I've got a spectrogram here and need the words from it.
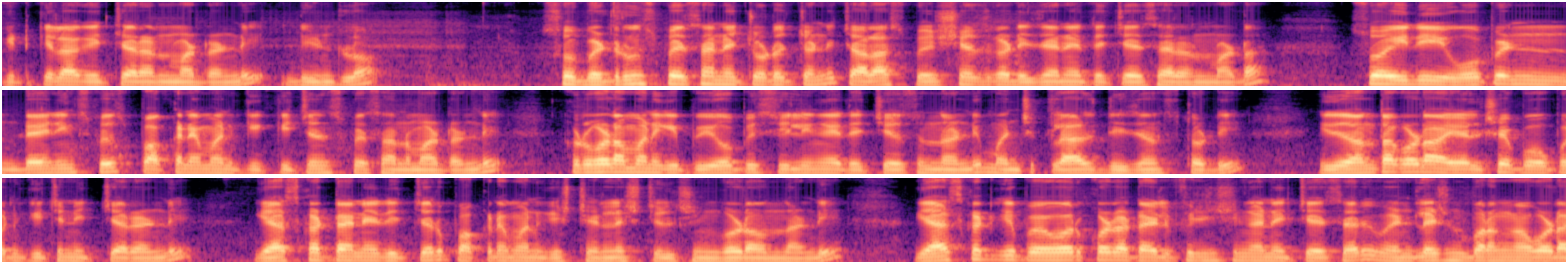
కిటికీలాగా ఇచ్చారనమాట అండి దీంట్లో. సో బెడ్రూమ్ స్పేస్ అనేది చూడొచ్చండి. చాలా స్పేషియస్గా డిజైన్ అయితే చేశారనమాట సో ఇది ఓపెన్ డైనింగ్ స్పేస్ పక్కనే మనకి కిచెన్ స్పేస్ అనమాట అండి ఇక్కడ కూడా మనకి పిఓపి సీలింగ్ అయితే చేస్తుందండి మంచి క్లాస్ డిజైన్స్ తోటి. ఇదంతా కూడా ఎల్ షేప్ ఓపెన్ కిచెన్ ఇచ్చారండి. గ్యాస్ కట్ అనేది ఇచ్చారు పక్కనే మనకి స్టెయిన్లెస్ స్టీల్ సింగ్ కూడా ఉందండి. గ్యాస్ కట్కి పేవర్ కూడా టైల్ ఫినిషింగ్ అనేది చేశారు. వెంటిలేషన్ పరంగా కూడా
